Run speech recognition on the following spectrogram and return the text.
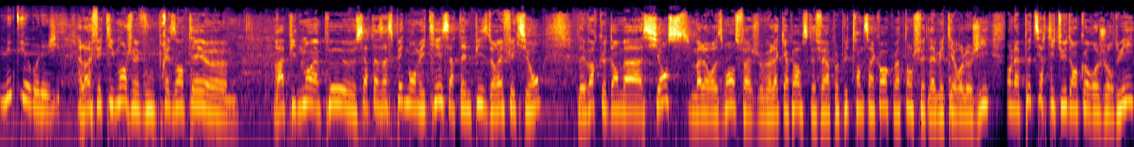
météorologiques. Alors effectivement, je vais vous présenter... Euh, rapidement un peu euh, certains aspects de mon métier, certaines pistes de réflexion. Vous allez voir que dans ma science, malheureusement, enfin je me l'accapare parce que ça fait un peu plus de 35 ans que maintenant je fais de la météorologie, on a peu de certitudes encore aujourd'hui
